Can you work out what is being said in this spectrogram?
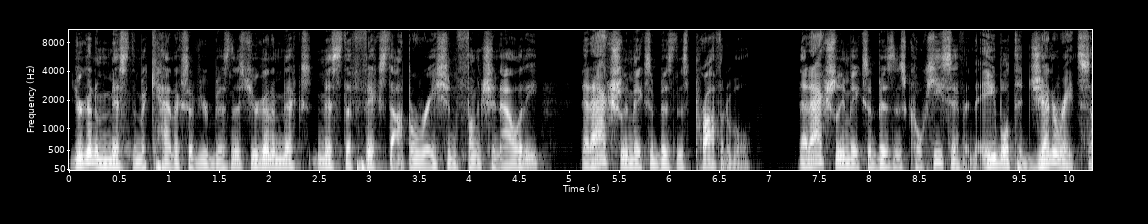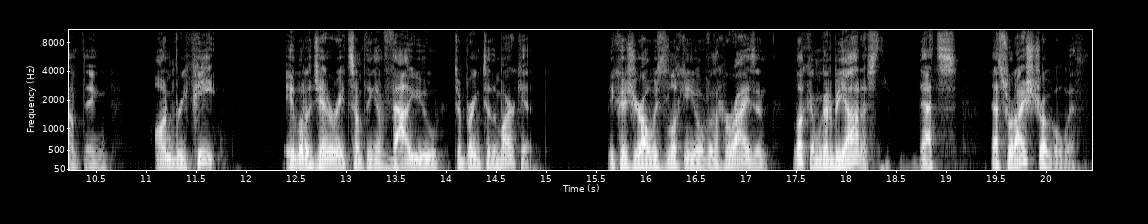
you're going to miss the mechanics of your business. You're going to miss the fixed operation functionality that actually makes a business profitable, that actually makes a business cohesive and able to generate something on repeat, able to generate something of value to bring to the market because you're always looking over the horizon. Look, I'm going to be honest. That's that's what I struggle with.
